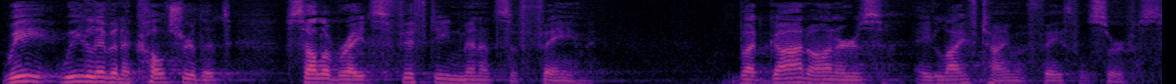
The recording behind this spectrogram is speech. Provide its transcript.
We, we live in a culture that celebrates 15 minutes of fame, but God honors a lifetime of faithful service.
